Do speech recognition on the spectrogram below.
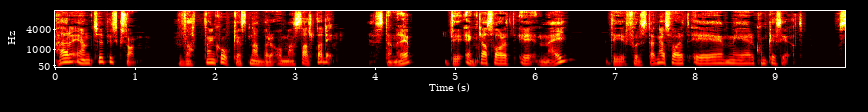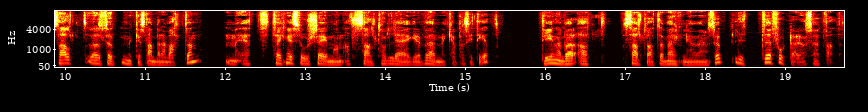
Här är en typisk sån. Vatten kokar snabbare om man saltar det. Stämmer det? Det enkla svaret är nej. Det fullständiga svaret är mer komplicerat. Salt värms upp mycket snabbare än vatten. Med ett tekniskt ord säger man att salt har lägre värmekapacitet. Det innebär att saltvatten verkligen värms upp lite fortare än sötvatten.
